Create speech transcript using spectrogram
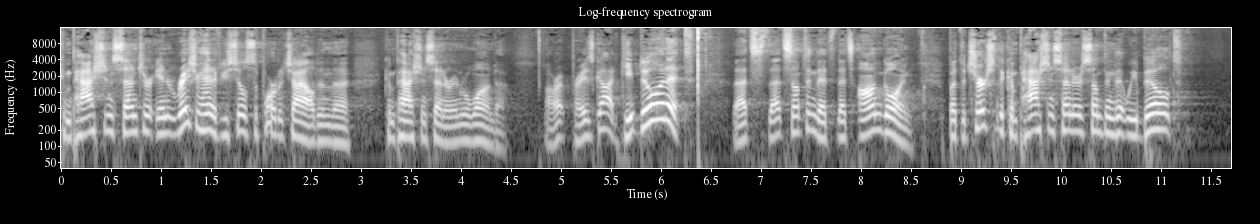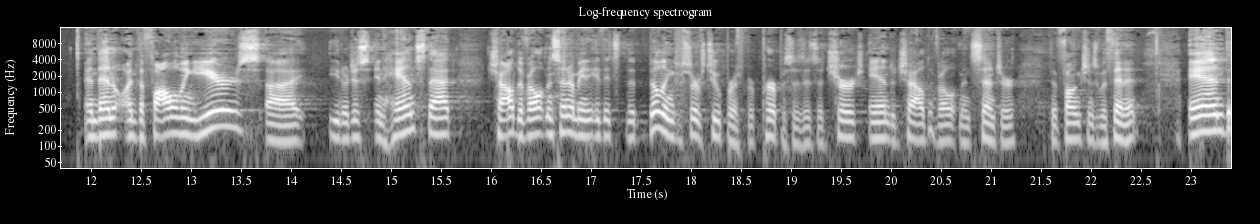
Compassion Center. In, raise your hand if you still support a child in the Compassion Center in Rwanda. All right, praise God. Keep doing it. That's, that's something that's, that's ongoing. But the church and the Compassion Center is something that we built. And then in the following years, uh, you know, just enhance that Child Development Center. I mean, it's, the building serves two purposes it's a church and a child development center that functions within it. And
